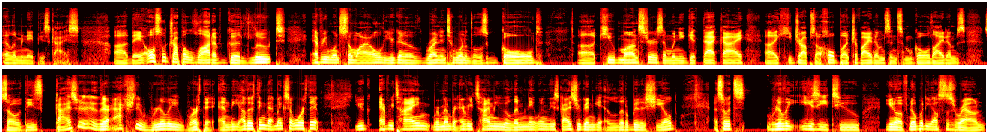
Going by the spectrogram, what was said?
eliminate these guys. Uh, they also drop a lot of good loot. Every once in a while, you're going to run into one of those gold uh, cube monsters, and when you get that guy, uh, he drops a whole bunch of items and some gold items. So these guys are they're actually really worth it. And the other thing that makes it worth it, you every time remember every time you eliminate one of these guys, you're going to get a little bit of shield. So it's really easy to you know if nobody else is around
